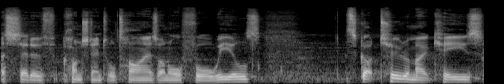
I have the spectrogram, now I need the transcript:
a set of Continental tyres on all four wheels. It's got two remote keys.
